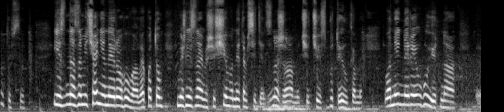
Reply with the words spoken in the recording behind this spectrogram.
От і все. І на замічання не реагували. А потім ми ж не знаємо, що з чим вони там сидять, з ножами чи, чи з бутилками. Вони не реагують на, е,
